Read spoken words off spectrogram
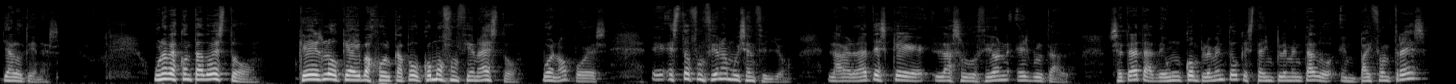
Ya lo tienes. Una vez contado esto, ¿qué es lo que hay bajo el capó? ¿Cómo funciona esto? Bueno, pues eh, esto funciona muy sencillo. La verdad es que la solución es brutal. Se trata de un complemento que está implementado en Python 3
